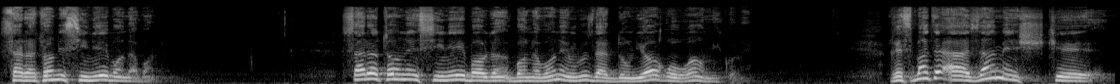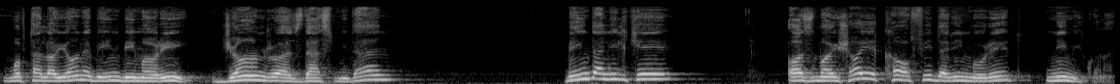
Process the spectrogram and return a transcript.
سرطان سینه بانوان سرطان سینه بانوان امروز در دنیا قوقا می‌کنه. قسمت اعظمش که مبتلایان به این بیماری جان رو از دست میدن به این دلیل که آزمایش های کافی در این مورد نمی کنند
